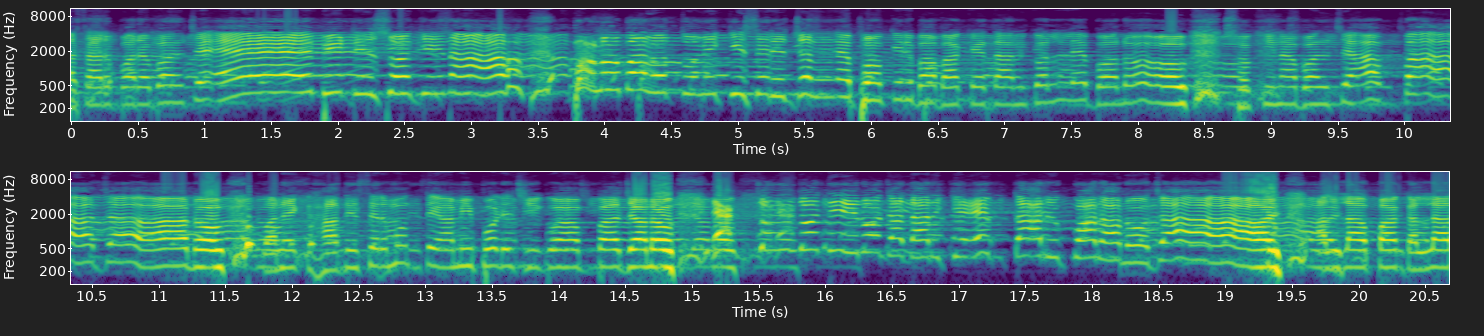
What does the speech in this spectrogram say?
আসার পরে বলছে, এই বিটি সকিনা বলো বলো, তুমি কিসের জন্য ফকির বাবাকে দান করলে বলো? সকিনা বলছে, আব্বা জানো, অনেক হাদিসের মধ্যে আমি পড়েছি, গো আব্বা জানো, একজন যদি রোজাদারকে ইফতার করানো যায়, আল্লাহ পাক, আল্লাহ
